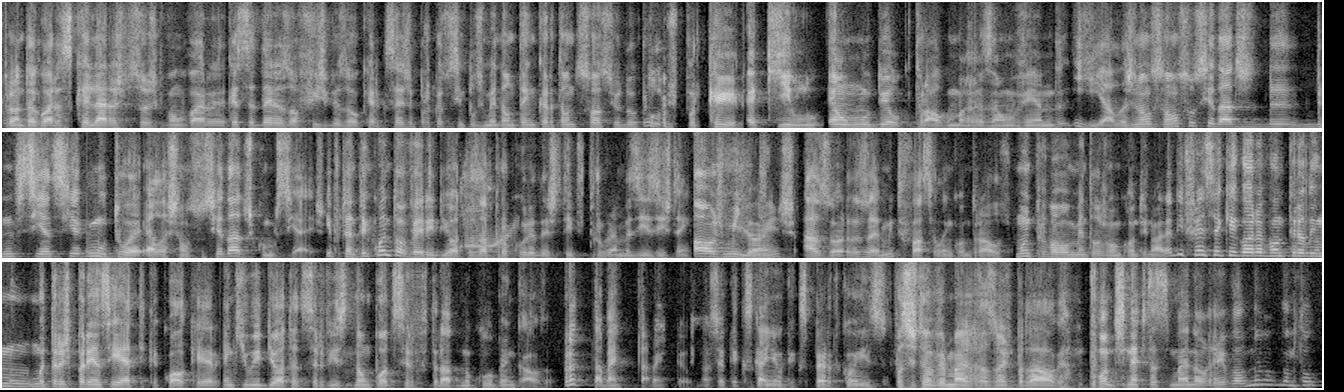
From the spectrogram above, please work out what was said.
Pronto, agora se calhar as pessoas que vão levar caçadeiras ou fisgas ou o que quer que seja, porque simplesmente não têm cartão de sócio do clubes, porque aquilo é um modelo que por alguma razão vende e elas não são sociedades de beneficência mútua, elas são sociedades comerciais. E portanto, enquanto houver idiotas à procura deste tipo de programas e existem aos milhões, às hordas, é muito fácil encontrá-los, muito provavelmente eles vão continuar. A diferença é que agora vão ter ali um- uma transparência ética qualquer em que o idiota de serviço não pode ser federado no clube em causa. Pronto, está bem, está bem. Eu não sei o que é que se ganha, o que é que se perde com isso. Vocês estão a ver mais razões para dar algum pontos nesta semana horrível? Não, não estou.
